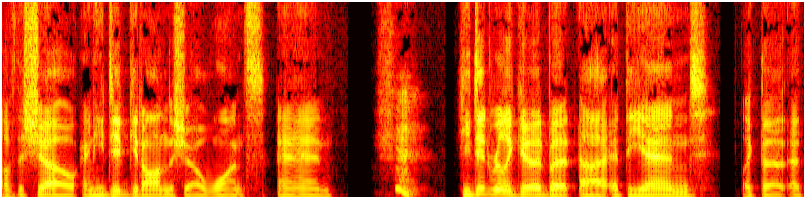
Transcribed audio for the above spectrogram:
of the show and he did get on the show once and hmm. he did really good but uh, at the end like the at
